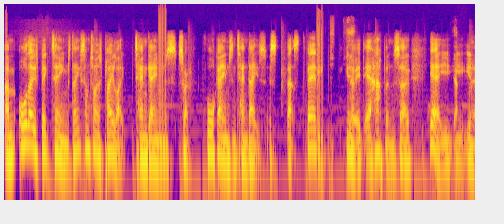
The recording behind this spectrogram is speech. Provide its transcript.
Um, all those big teams, they sometimes play like ten games, sorry, four games in ten days. It's that's fairly, you know, it, it happens. So yeah, you, Yeah. you you know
